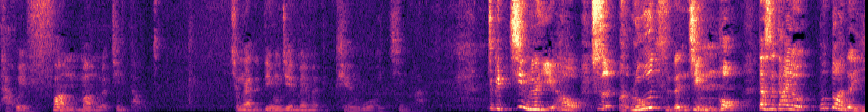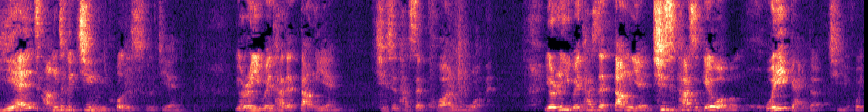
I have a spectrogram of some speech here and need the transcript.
他会放慢了镜头。亲爱的弟兄姐妹们，天国近了。这个近了以后是如此的紧迫，但是他又不断的延长这个紧迫的时间。有人以为他在当言，其实他是在宽容我们；有人以为他是在当言，其实他是给我们悔改的机会。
